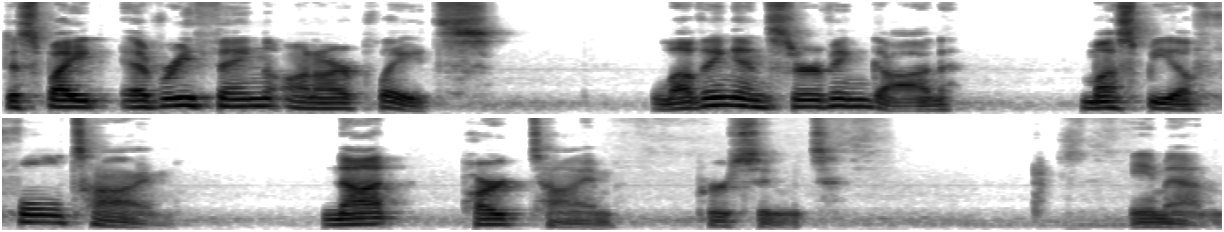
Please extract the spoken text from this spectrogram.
Despite everything on our plates, loving and serving God must be a full time, not part time pursuit. Amen.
